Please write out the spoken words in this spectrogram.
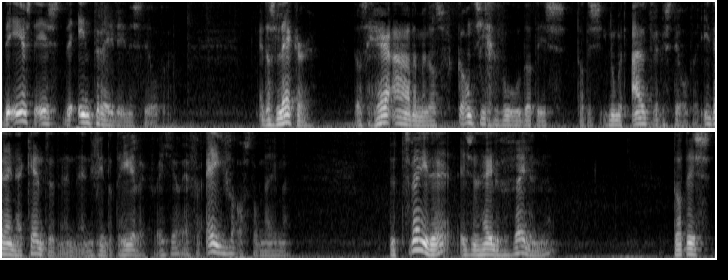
De eerste is de intrede in de stilte. En dat is lekker. Dat is herademen, dat is vakantiegevoel, dat is, dat is, ik noem het uiterlijke stilte. Iedereen herkent het en, en die vindt het heerlijk, weet je. Even, even afstand nemen. De tweede is een hele vervelende. Dat is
